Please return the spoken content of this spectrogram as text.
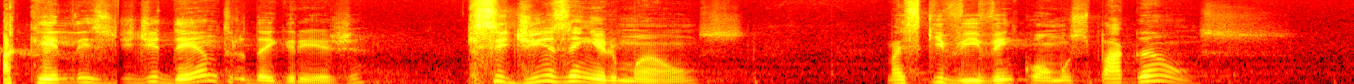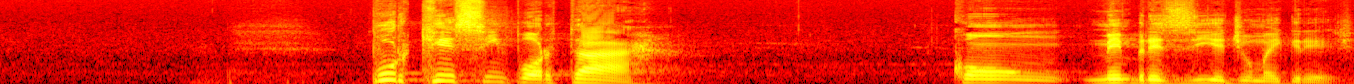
Aqueles de dentro da igreja, que se dizem irmãos, mas que vivem como os pagãos. Por que se importar com membresia de uma igreja.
